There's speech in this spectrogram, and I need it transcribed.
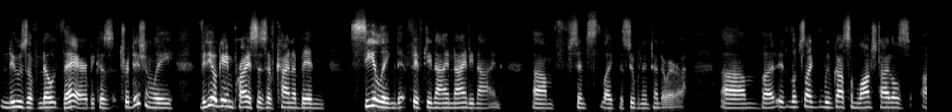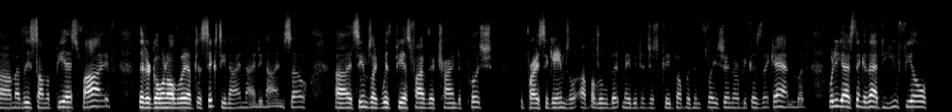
news of note there because traditionally video game prices have kind of been ceilinged at fifty nine ninety nine um, since like the Super Nintendo era. Um, but it looks like we've got some launch titles, um, at least on the PS5, that are going all the way up to sixty nine ninety nine. So uh, it seems like with PS5 they're trying to push the price of games up a little bit, maybe to just keep up with inflation or because they can. But what do you guys think of that? Do you feel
